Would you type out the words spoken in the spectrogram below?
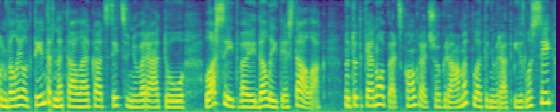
un vēl ielikt internetā, lai kāds cits viņu varētu lasīt vai dalīties tālāk. Nu, tu tikai nopērci konkrēti šo grāmatu, lai viņu varētu izlasīt.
